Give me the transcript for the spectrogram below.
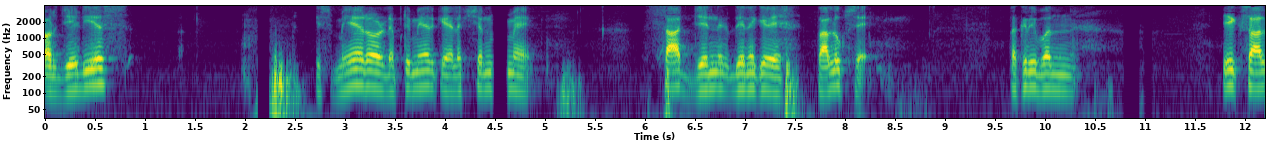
और जेडीएस इस मेयर और डिप्टी मेयर के इलेक्शन में साथ देने के ताल्लुक से तकरीबन एक साल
